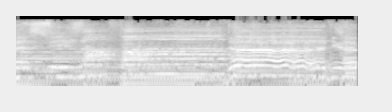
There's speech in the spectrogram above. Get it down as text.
Je suis enfant De Dieu.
